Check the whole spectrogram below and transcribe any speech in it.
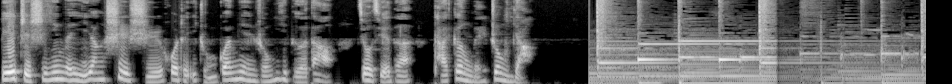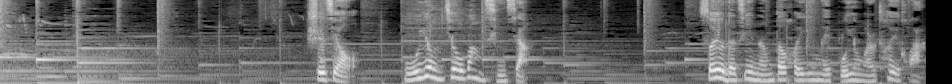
别只是因为一样事实或者一种观念容易得到，就觉得它更为重要。十九，不用就忘倾向。所有的技能都会因为不用而退化。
